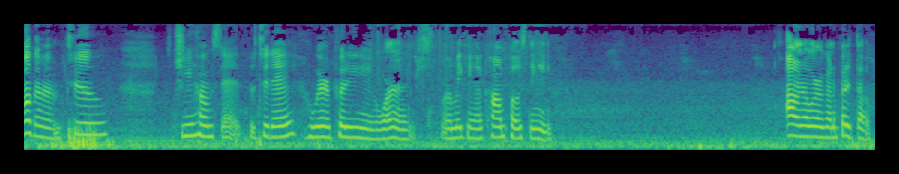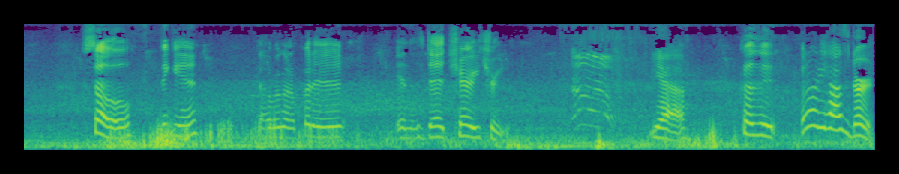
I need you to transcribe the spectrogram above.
Welcome to G Homestead. So today we're putting in worms. We're making a compost thingy. I don't know where we're gonna put it though. So thinking that we're gonna put it in this dead cherry tree. No! Yeah, cause it it already has dirt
